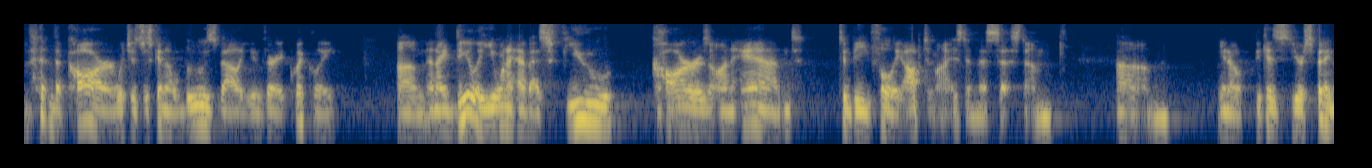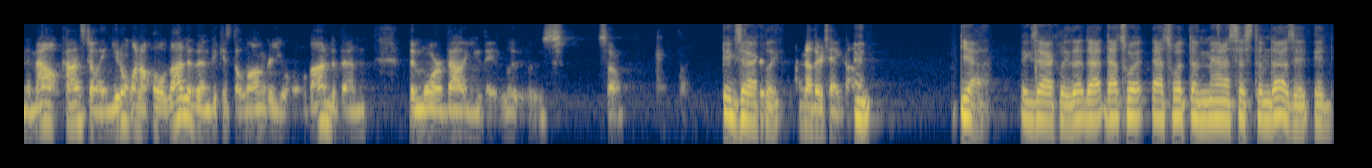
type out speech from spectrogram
the car, which is just going to lose value very quickly. Um, and ideally, you want to have as few cars on hand to be fully optimized in this system. Um, you know, because you're spitting them out constantly and you don't want to hold on to them because the longer you hold on to them, the more value they lose. So exactly another take on and. Yeah, exactly. That, that that's what that's what the mana system does. It it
